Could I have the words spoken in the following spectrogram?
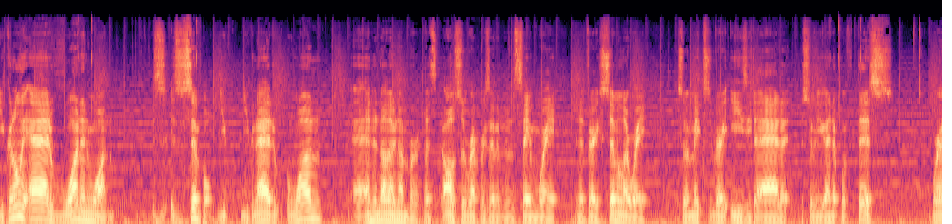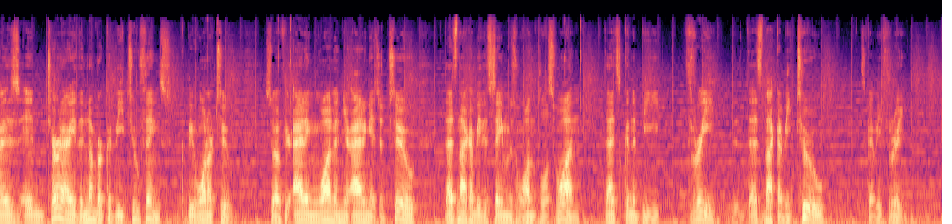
you can only add one and one. It's, it's simple. You you can add one and another number that's also represented in the same way, in a very similar way. So it makes it very easy to add it. So you end up with this. Whereas in ternary, the number could be two things. It could be one or two. So if you're adding one and you're adding it to two, that's not going to be the same as one plus one. That's going to be three. That's not going to be two. It's going to be three.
